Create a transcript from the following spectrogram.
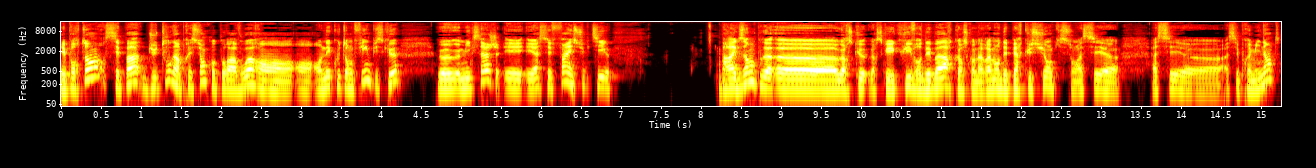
Et pourtant, c'est pas du tout l'impression qu'on pourra avoir en, en, en, écoutant le film, puisque le, mixage est, est, assez fin et subtil. Par exemple, euh, lorsque lorsque les cuivres débarquent, lorsqu'on a vraiment des percussions qui sont assez assez assez proéminentes,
